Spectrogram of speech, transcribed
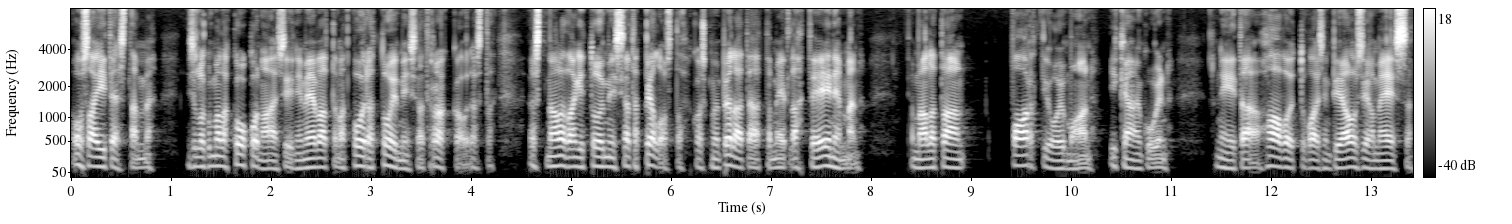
osa itsestämme, niin silloin kun me ollaan kokonaisia, niin me ei välttämättä voida toimia sieltä rakkaudesta. Ja sitten me aletaankin toimia sieltä pelosta, koska me pelätään, että meitä lähtee enemmän. Ja me aletaan vartioimaan ikään kuin niitä haavoittuvaisimpia osia meissä.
